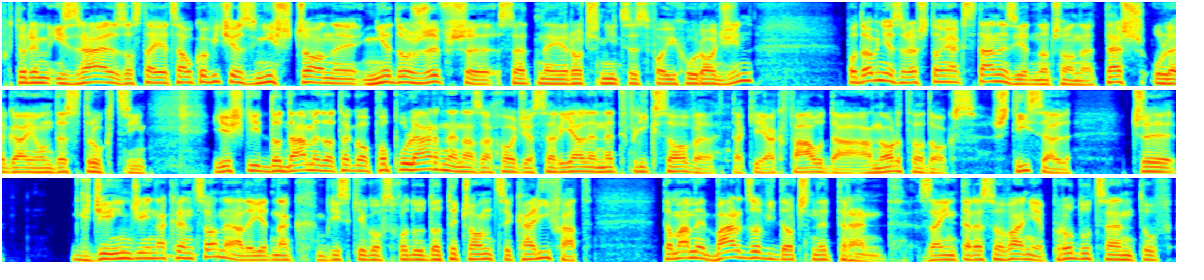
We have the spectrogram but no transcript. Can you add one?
w którym Izrael zostaje całkowicie zniszczony, nie dożywszy setnej rocznicy swoich urodzin. Podobnie zresztą jak Stany Zjednoczone też ulegają destrukcji. Jeśli dodamy do tego popularne na Zachodzie seriale Netflixowe, takie jak Fauda, Unorthodox, Sztisel, czy gdzie indziej nakręcone, ale jednak Bliskiego Wschodu dotyczący kalifat, to mamy bardzo widoczny trend zainteresowanie producentów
